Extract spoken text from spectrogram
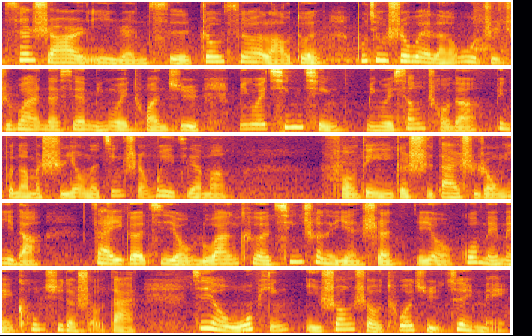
三十二亿人次舟车劳顿，不就是为了物质之外那些名为团聚、名为亲情、名为乡愁的，并不那么实用的精神慰藉吗？否定一个时代是容易的，在一个既有卢安克清澈的眼神，也有郭美美空虚的手袋，既有吴平以双手托举最美，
